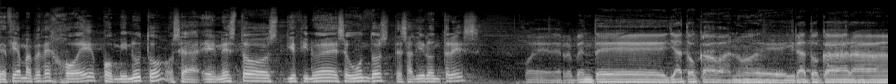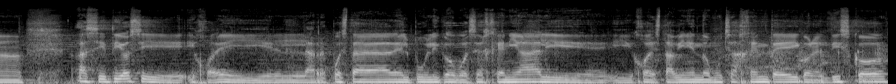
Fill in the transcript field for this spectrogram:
decía más veces joe por minuto, o sea, en estos 19 segundos te salieron tres. Joder, de repente ya tocaba, ¿no? De ir a tocar a, a sitios y, y, joder, y la respuesta del público pues es genial y, y, joder, está viniendo mucha gente y con el disco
